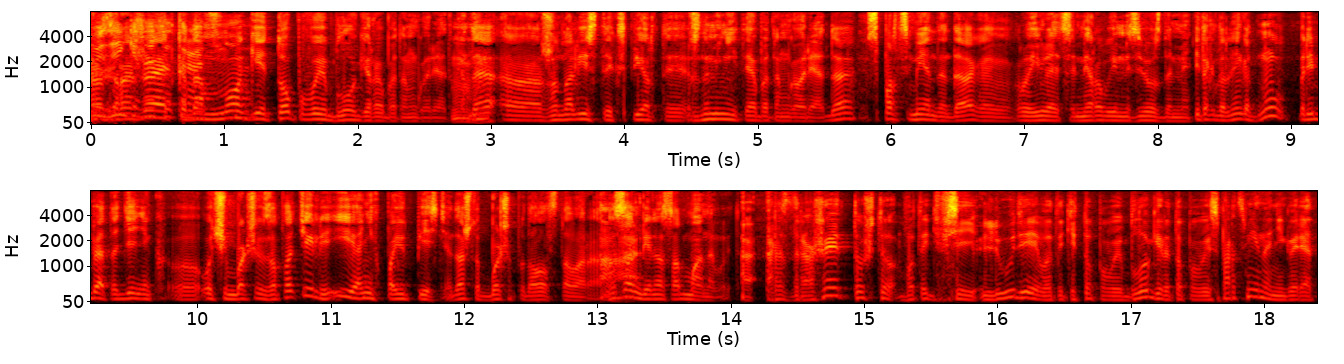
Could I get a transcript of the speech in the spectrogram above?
Раздражает, когда многие топовые блогеры об этом говорят, когда э, журналисты, эксперты, знаменитые об этом говорят, да, спортсмены, да, являются мировыми звездами и так далее. Они говорят, ну, ребята денег э, очень больших заплатили, и о них поют песни, да, чтобы больше продавалось товара. А на самом деле нас обманывают. А Раздражает то, что вот эти все люди, вот эти топовые блогеры, топовые спортсмены, они говорят,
